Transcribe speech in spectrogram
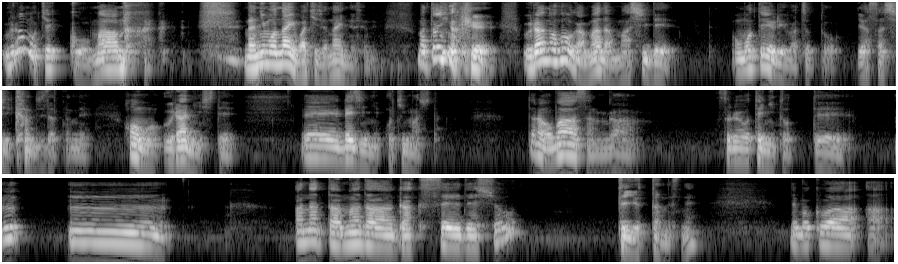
裏も結構まあまあ何もないわけじゃないんですよね。まあ、とにかく裏の方がまだマシで表よりはちょっと優しい感じだったんで本を裏にして、えー、レジに置きました。ただおばあさんがそれを手に取って「ん？うんあなたまだ学生でしょ?」って言ったんですね。で僕は「あ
